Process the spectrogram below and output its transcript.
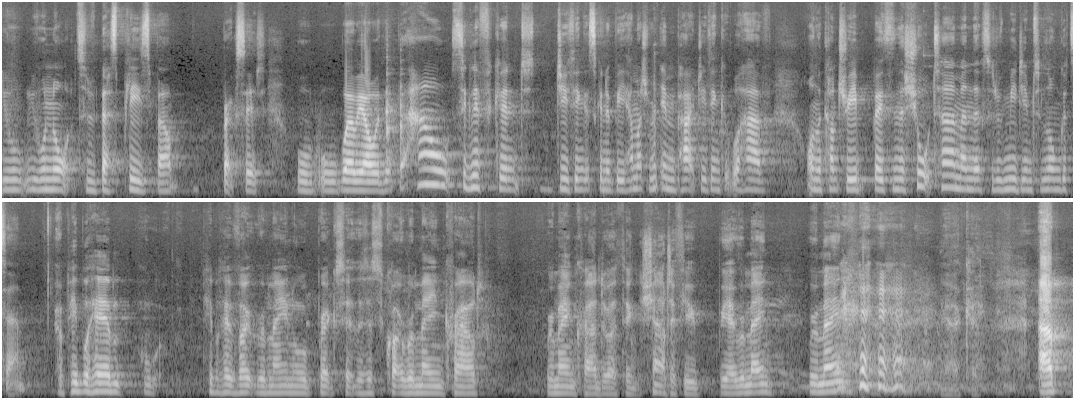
You're, you're not sort of best pleased about Brexit or, or where we are with it, but how significant do you think it's going to be? How much of an impact do you think it will have on the country, both in the short term and the sort of medium to longer term? Are people here people here vote Remain or Brexit? There's just quite a Remain crowd. Remain crowd, do I think? Shout if you, yeah, Remain? Remain? yeah, okay. Um,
